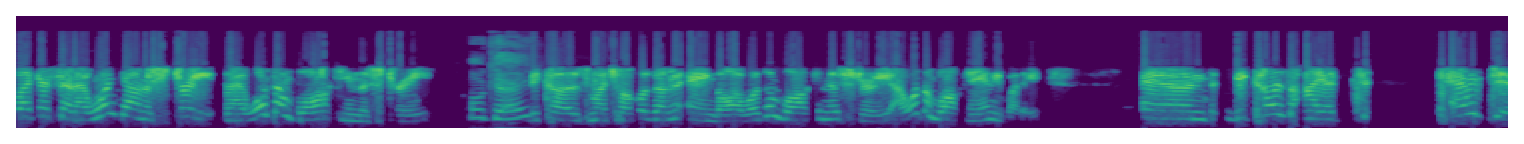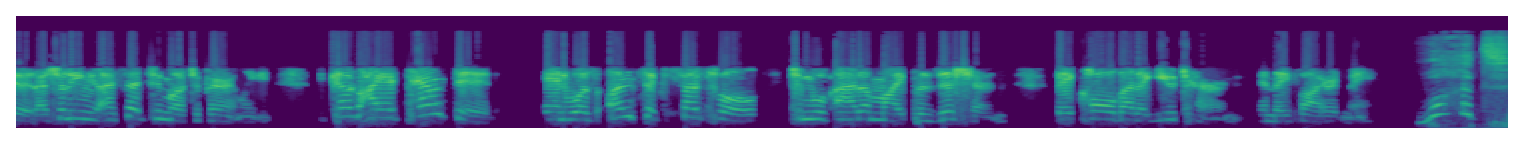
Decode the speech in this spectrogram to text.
like I said, I went down the street, but I wasn't blocking the street okay, because my truck was at an angle. I wasn't blocking the street. I wasn't blocking anybody. And because I attempted, I shouldn't even. I said too much apparently. Because I attempted and was unsuccessful to move out of my position, they called that a U-turn and they fired me. what?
